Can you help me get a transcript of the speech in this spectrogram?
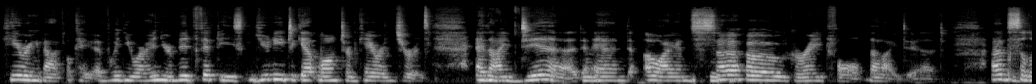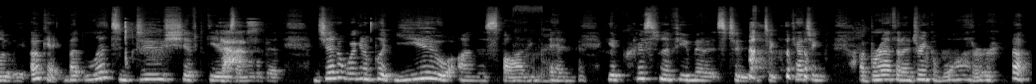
hearing about okay, when you are in your mid 50s, you need to get long term care insurance. And I did. Mm-hmm. And oh, I am mm-hmm. so grateful that I did. Absolutely. Mm-hmm. Okay, but let's do shift gears yes. a little bit. Jenna, we're going to put you on the spot and give Kristin a few minutes to, to catching a breath and a drink of water. talk,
